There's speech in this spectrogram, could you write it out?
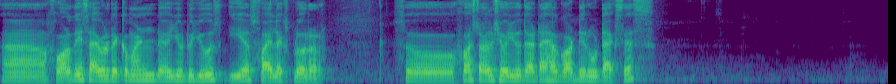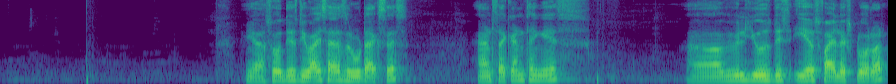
for this I will recommend you to use ES File Explorer. So first I will show you that I have got the root access yeah so this device has root access. And second thing is uh, we will use this ES file explorer.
